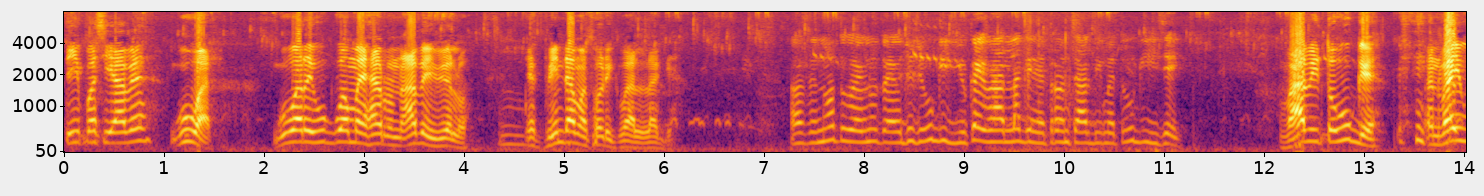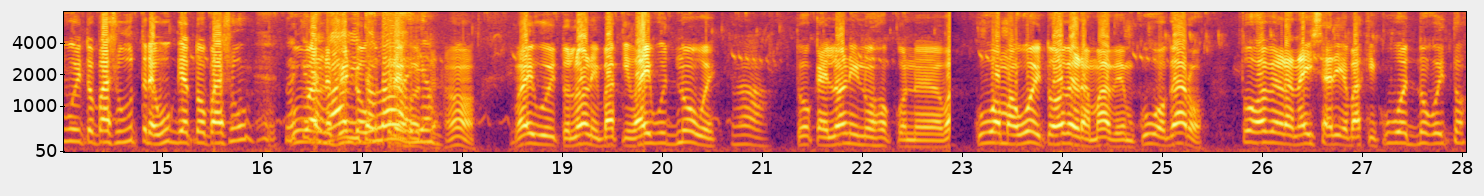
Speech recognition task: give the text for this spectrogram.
તે પછી આવે ગુવાર. ગુવારે ઉગવામાં સારું ને આવે વેલો. એક ભીંડામાં થોડીક વાર લાગે. હવે નહોતું આવ્યું નહોતું આવ્યું જો ઉગી ગયું. કઈ વાર લાગે ને ત્રણ ચાર દી માં તો ઉગી જાય. વાવી તો ઉગે. અને વાવ્યું હોય તો પાછું ઉતરે. ઉગે તો પાછું ગુવાર ને ભીંડો ઉતરે. હા. વાવ્યું હોય તો લણી બાકી વાવ્યું જ ન હોય. હા. તો કઈ લણી નો હકો ને કૂવામાં હોય તો અવેડામાં આવે. એમ કૂવો ગારો તો અવેડા નહીં સારી બાકી કૂવો જ ન હોય તો.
